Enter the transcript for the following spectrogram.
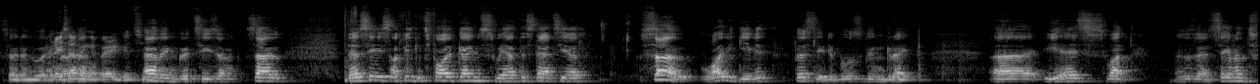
So don't worry And he's having that a very good season. having good season. So this is, I think it's five games. We have the stats here. So why we give it? Firstly, the Bulls doing great. Uh, he is what? This is a seventh.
